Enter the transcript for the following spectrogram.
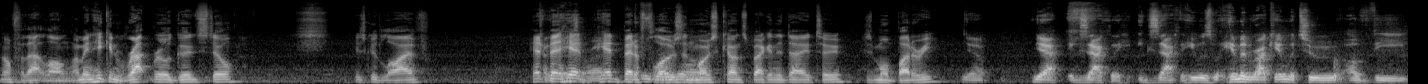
not for that long. I mean, he can rap real good still. He's good live. He had, be- he had, he had better He flows than most cunts back in the day too. He's more buttery. Yeah. Yeah, exactly, exactly. He was him and Rakim were two of the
